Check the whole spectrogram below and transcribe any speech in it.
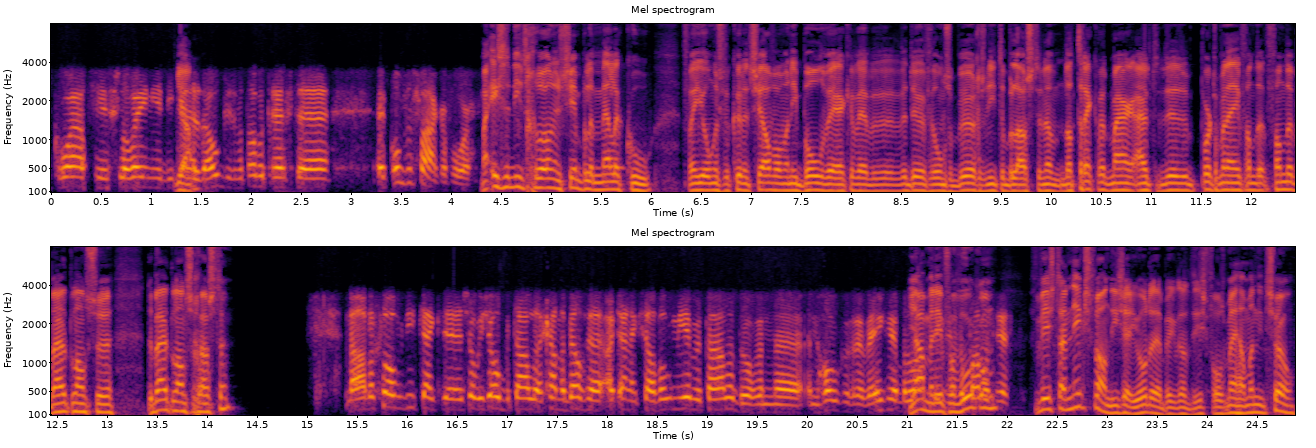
Kroatië, Slovenië, die Ja. kennen het ook. Dus wat dat betreft komt het vaker voor. Maar is het niet gewoon een simpele melkkoe van jongens, we kunnen het zelf allemaal niet bolwerken, we, hebben, we durven onze burgers niet te belasten, dan, dan trekken we het maar uit de portemonnee van de, van de, buitenlandse, de buitenlandse gasten? Nou, dat geloof ik niet. Kijk, eh, sowieso betalen, gaan de Belgen uiteindelijk zelf ook meer betalen door een, eh, een hogere wegenbelasting. Ja, meneer Van Woerkom wist daar niks van. Die zei, joh, dat, heb ik, dat is volgens mij helemaal niet zo.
